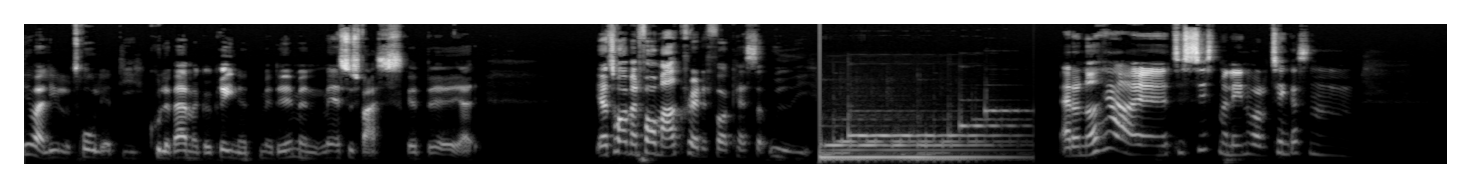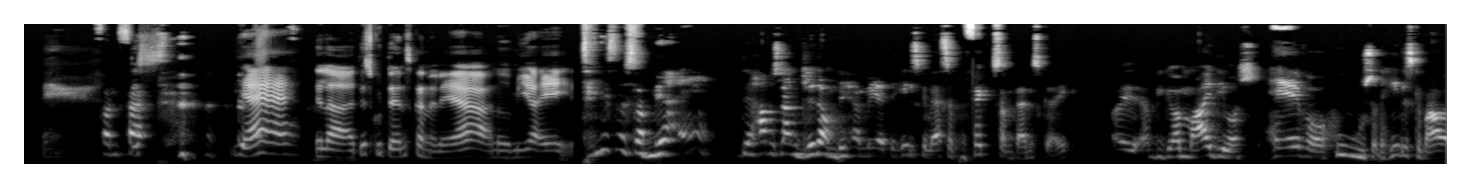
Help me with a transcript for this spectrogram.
det var alligevel utroligt, at de kunne lade være med at gøre grin med det, men, men jeg synes faktisk, at øh, jeg, jeg tror, at man får meget credit for at kaste sig ud i. Er der noget her øh, til sidst, Malene, hvor du tænker sådan... Øh, Fun fact. ja, eller det skulle danskerne lære noget mere af. Tænk sådan at slappe mere af. Det har vi snakket lidt om det her med, at det hele skal være så perfekt som dansker, ikke? Og vi gør meget i vores have og hus, og det hele skal bare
